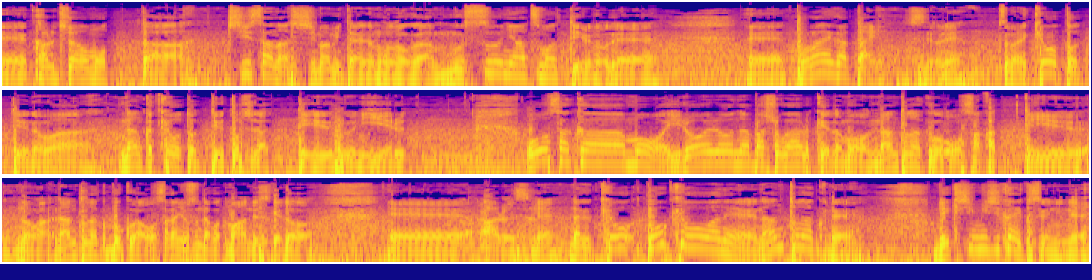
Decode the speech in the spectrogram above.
えーカルチャーを持った小さな島みたいなものが無数に集まっているので、えー捉え難いですよね。つまり京都っていうのはなんか京都っていう都市だっていうふうに言える。大阪もいろいろな場所があるけどもなんとなく大阪っていうのはなんとなく僕は大阪に住んだこともあるんですけど、えーあるんですね。だけど東京はねなんとなくね歴史短いくせにね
